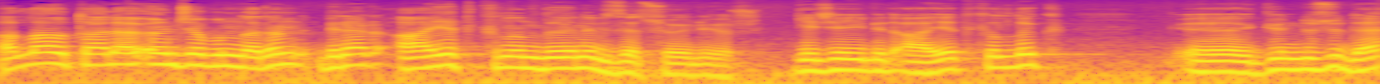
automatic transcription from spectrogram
Allahu Teala önce bunların birer ayet kılındığını bize söylüyor. Geceyi bir ayet kıldık, e, gündüzü de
